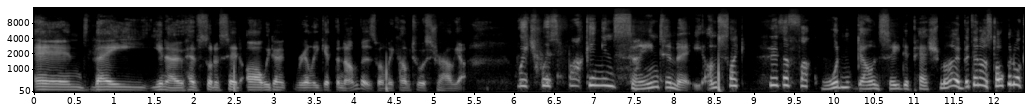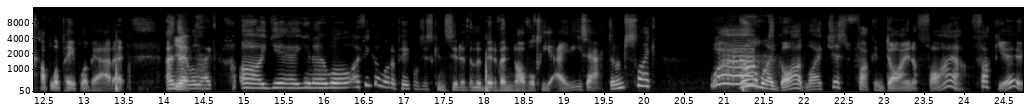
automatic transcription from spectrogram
and they you know have sort of said oh we don't really get the numbers when we come to australia which was fucking insane to me i'm just like who the fuck wouldn't go and see depeche mode but then i was talking to a couple of people about it and Yeah. they were like oh yeah you know well i think a lot of people just consider them a bit of a novelty 80s act and i'm just like what oh my god like just fucking die in a fire fuck you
